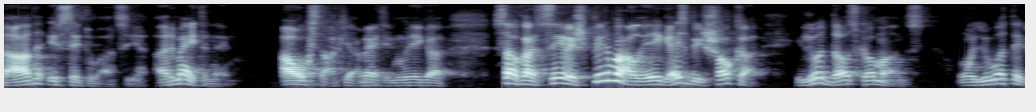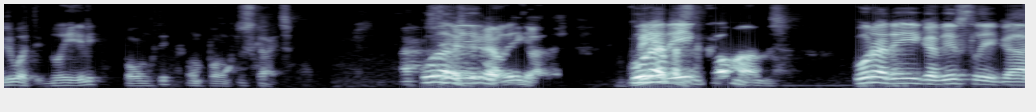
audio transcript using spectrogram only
Tāda ir situācija ar meitenēm. Augstākajā meiteņu līgā. Savukārt, sieviešu pirmā līga, es biju šokā. Ir ļoti daudz komandas un ļoti, ļoti blīvi punkti un punktu skaits. Kura Rīga? līgā? Kura Rīga komandas? Kura Rīga virslīgā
